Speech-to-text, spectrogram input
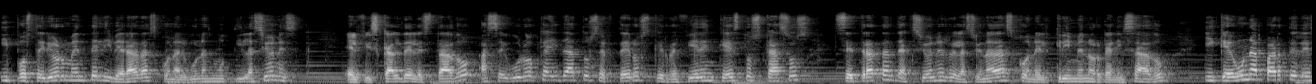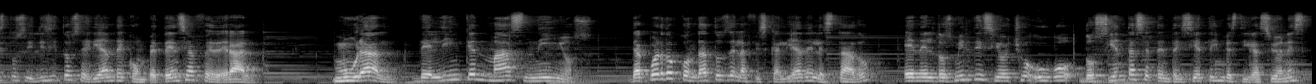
y posteriormente liberadas con algunas mutilaciones. El fiscal del estado aseguró que hay datos certeros que refieren que estos casos se tratan de acciones relacionadas con el crimen organizado y que una parte de estos ilícitos serían de competencia federal. Mural, delinquen más niños. De acuerdo con datos de la Fiscalía del Estado, en el 2018 hubo 277 investigaciones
